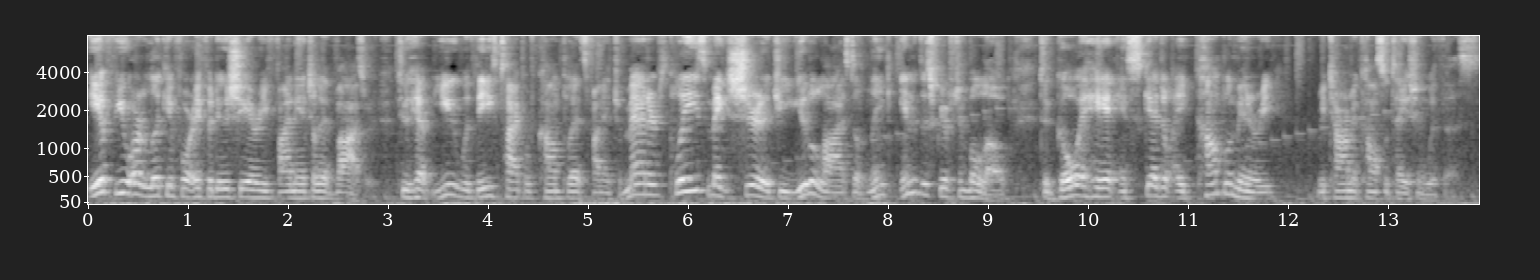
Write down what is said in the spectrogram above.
If you are looking for a fiduciary financial advisor to help you with these type of complex financial matters, please make sure that you utilize the link in the description below to go ahead and schedule a complimentary retirement consultation with us.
